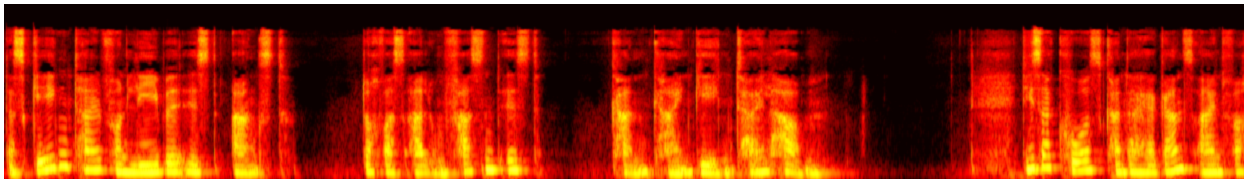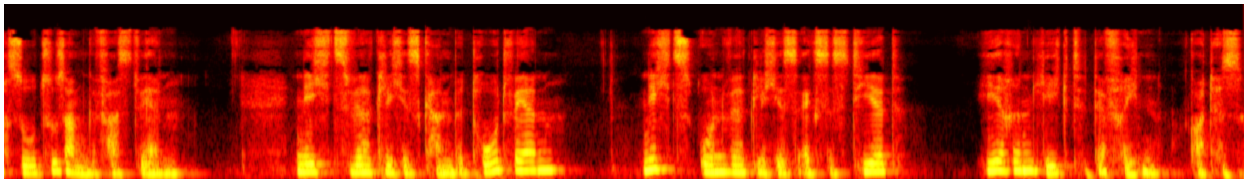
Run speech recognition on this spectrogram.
Das Gegenteil von Liebe ist Angst. Doch was allumfassend ist, kann kein Gegenteil haben. Dieser Kurs kann daher ganz einfach so zusammengefasst werden. Nichts Wirkliches kann bedroht werden, nichts Unwirkliches existiert, hierin liegt der Frieden Gottes.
